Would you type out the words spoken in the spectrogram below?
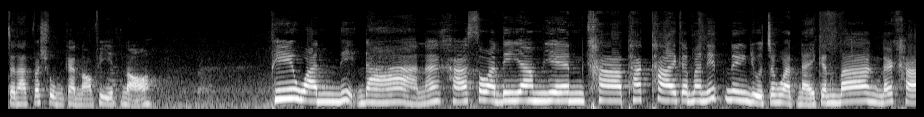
จะนัดประชุมกันเนาะพี่อีทเนาะ พี่วันนิดานะคะ สวัสดียามเย็นค่ะ ทักทายกันมานิดนึงอยู่จังหวัดไหนกันบ้างนะคะ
